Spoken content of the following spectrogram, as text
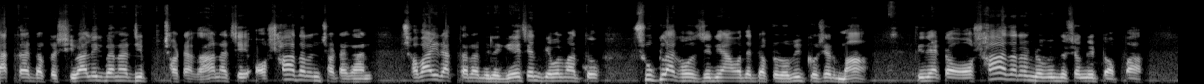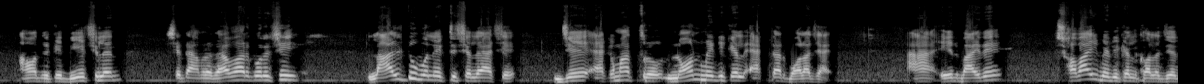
ডাক্তার ডক্টর শিবালিক ব্যানার্জি, ছটা গান আছে, অসাধারণ ছটা গান, সবাই ডাক্তাররা মিলে গেয়েছেন, কেবলমাত্র শুক্লা ঘোষ, যিনি আমাদের ডক্টর অভিক ঘোষের মা, তিনি একটা অসাধারণ রবীন্দ্রসঙ্গীত টপ্পা আমাদেরকে দিয়েছিলেন, সেটা আমরা ব্যবহার করেছি। লালটু বলে একটি ছেলে আছে, যে একমাত্র নন মেডিকেল অ্যাক্টার বলা যায়। এর বাইরে সবাই মেডিকেল কলেজের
